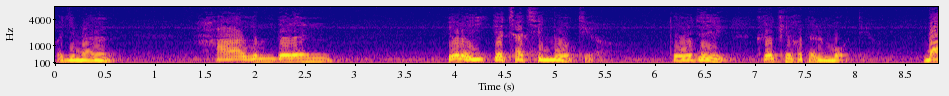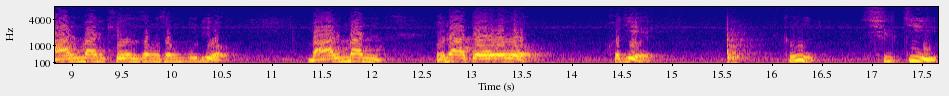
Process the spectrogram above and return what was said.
하지만은 하근들은 여러 여차치 못해요. 도저히 그렇게 허들 못해요. 말만 견성성불이요. 말만 은하되어요. 허지 그 실지,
